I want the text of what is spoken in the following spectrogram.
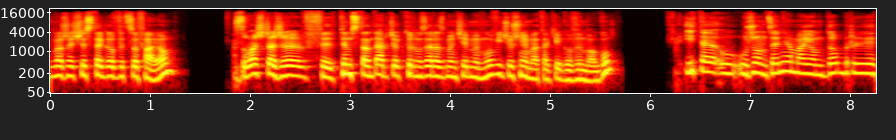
może się z tego wycofają. Zwłaszcza, że w tym standardzie, o którym zaraz będziemy mówić, już nie ma takiego wymogu. I te urządzenia mają dobry,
